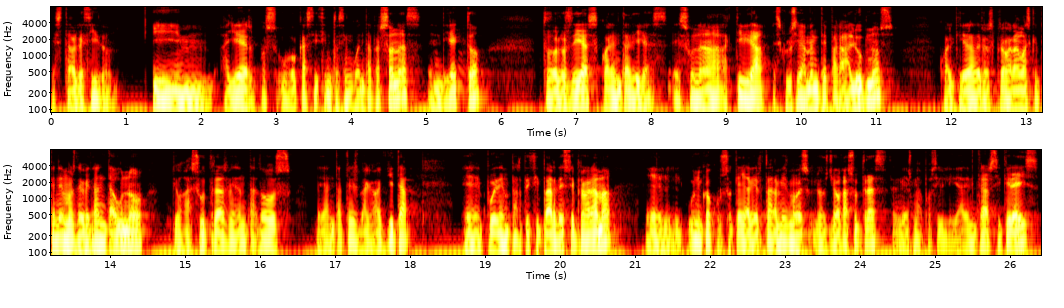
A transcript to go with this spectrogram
establecido. Y mm, ayer pues hubo casi 150 personas en directo todos los días, 40 días. Es una actividad exclusivamente para alumnos. Cualquiera de los programas que tenemos de Vedanta 1, Yoga Sutras, Vedanta 2, Vedanta 3, Bhagavad Gita, eh, pueden participar de ese programa. El único curso que hay abierto ahora mismo es los Yoga Sutras. Tendréis una posibilidad de entrar si queréis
